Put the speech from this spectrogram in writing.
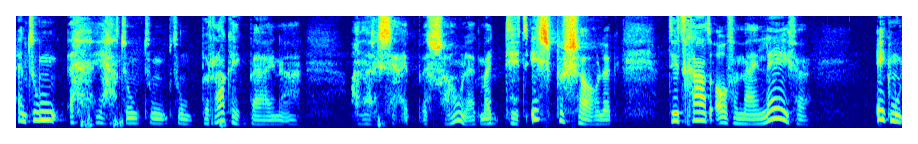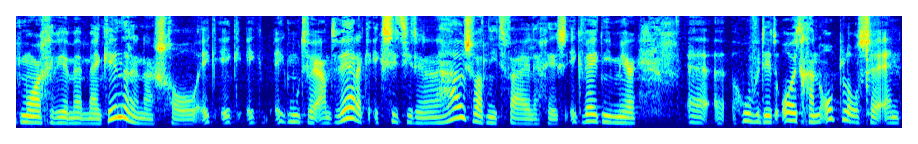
En toen, ja, toen, toen, toen brak ik bijna. Omdat ik zei: Persoonlijk, maar dit is persoonlijk. Dit gaat over mijn leven. Ik moet morgen weer met mijn kinderen naar school. Ik, ik, ik, ik moet weer aan het werk. Ik zit hier in een huis wat niet veilig is. Ik weet niet meer uh, hoe we dit ooit gaan oplossen. En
